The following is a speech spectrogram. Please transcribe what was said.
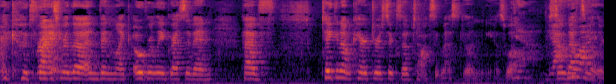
like good things Right. for the and been like overly aggressive and have taken up characteristics of toxic masculinity as well. Yeah. So Yeah. that's No, I- another.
